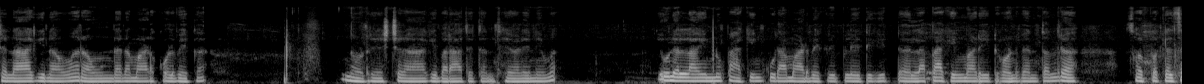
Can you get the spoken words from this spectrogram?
ಚೆನ್ನಾಗಿ ನಾವು ರೌಂಡನ್ನು ಮಾಡ್ಕೊಳ್ಬೇಕು. ನೋಡ್ರಿ ಎಷ್ಟು ಚೆನ್ನಾಗಿ ಬರತೈತೆ ಅಂತ ಹೇಳಿ ನೀವು. ಇವನ್ನೆಲ್ಲ ಇನ್ನೂ ಪ್ಯಾಕಿಂಗ್ ಕೂಡ ಮಾಡ್ಬೇಕು ರೀ ಪ್ಲೇಟಿಗೆ ಇಟ್ಟು, ಎಲ್ಲ ಪ್ಯಾಕಿಂಗ್ ಮಾಡಿ ಇಟ್ಕೊಂಡ್ವಿ ಅಂತಂದ್ರೆ ಸ್ವಲ್ಪ ಕೆಲಸ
